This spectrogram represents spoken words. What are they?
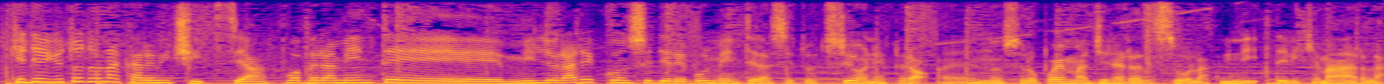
chiedi aiuto da una cara amicizia, può veramente migliorare considerevolmente la situazione, però eh, non se lo puoi immaginare da sola, quindi devi chiamarla.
